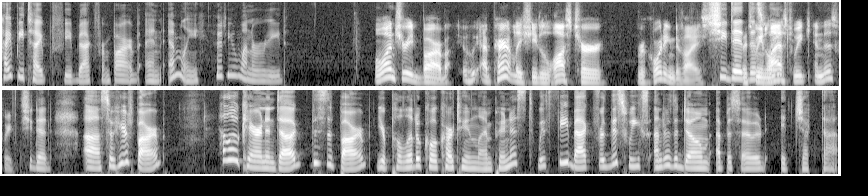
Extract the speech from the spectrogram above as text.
typey typed feedback from Barb and Emily. Who do you want to read? Well, why don't you read Barb? Who, apparently, she lost her recording device. She did between week. last week and this week. She did. Uh, so here's Barb. Hello, Karen and Doug. This is Barb, your political cartoon lampoonist, with feedback for this week's Under the Dome episode, Ejecta.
